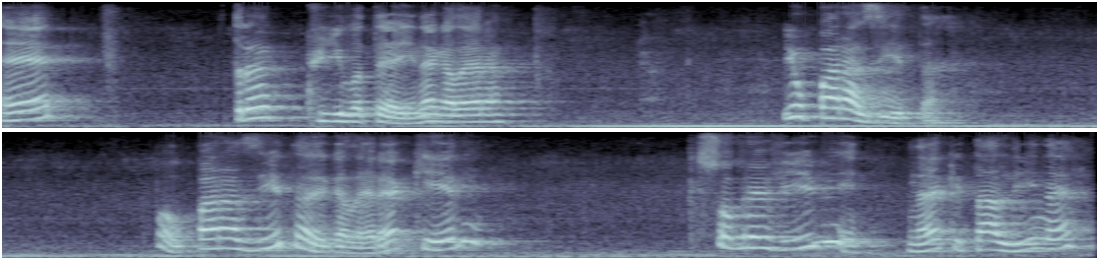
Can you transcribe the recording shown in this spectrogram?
É tranquilo até aí, né, galera? E o parasita? Pô, o parasita, galera, é aquele que sobrevive, né, que tá ali, né,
